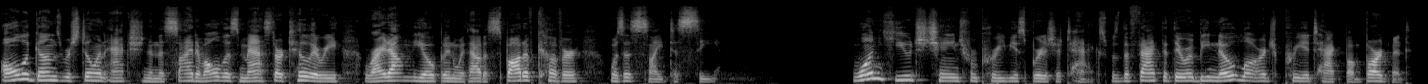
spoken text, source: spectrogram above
All the guns were still in action, and the sight of all this massed artillery right out in the open without a spot of cover was a sight to see. One huge change from previous British attacks was the fact that there would be no large pre attack bombardment.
